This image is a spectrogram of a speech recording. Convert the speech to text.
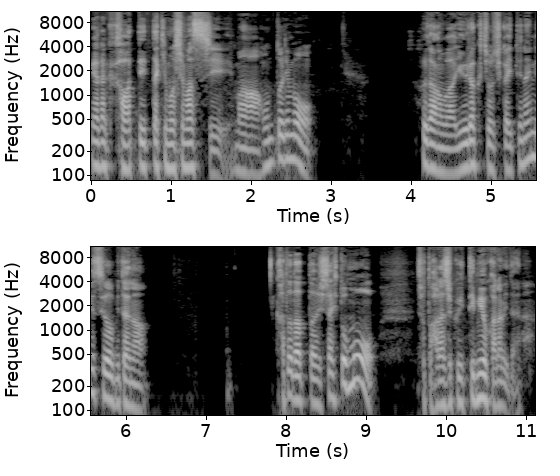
がなんか変わっていった気もしますし、まあ、本当にもう、普段は有楽町しか行ってないんですよ、みたいな方だったりした人も、ちょっと原宿行ってみようかな、みたいな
